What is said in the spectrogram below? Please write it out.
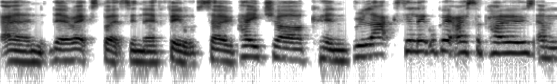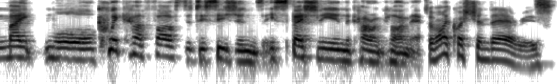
and they're experts in their field. So HR can relax a little bit, I suppose, and make more quicker, faster decisions, especially in the current climate. So, my question there is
